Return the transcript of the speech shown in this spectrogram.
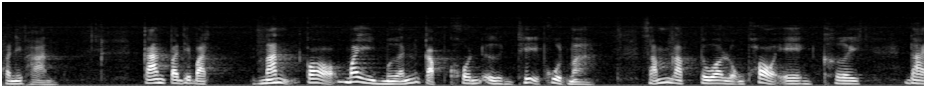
พระนิพพาน การปฏิบัตินั้นก็ไม่เหมือนกับคนอื่นที่พูดมาสำหรับตัวหลวงพ่อเองเคย ได้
